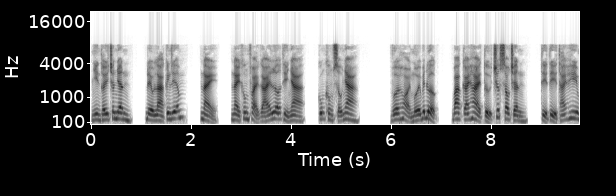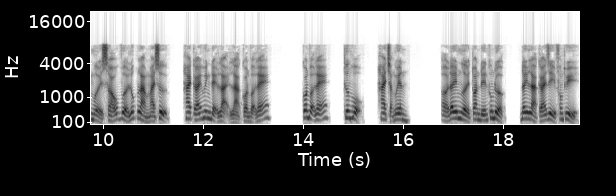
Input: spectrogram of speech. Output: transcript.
Nhìn thấy chân nhân, đều là kinh diễm, này, này không phải gái lỡ thì nha, cũng không xấu nha. Vừa hỏi mới biết được, ba cái hài tử trước sau chân, tỷ tỷ Thái Hy 16 vừa lúc làm mai sự, hai cái huynh đệ lại là con vợ lẽ. Con vợ lẽ, thương hộ, hai trạng nguyên. Ở đây người toan đến không được, đây là cái gì phong thủy,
